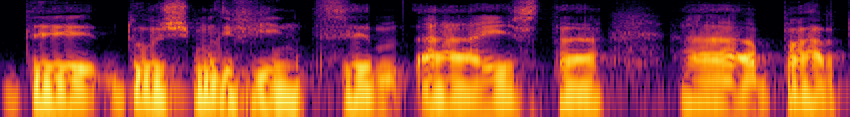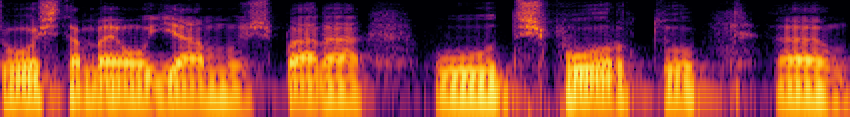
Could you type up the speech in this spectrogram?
de 2020 a esta uh, parte. Hoje também olhamos para o desporto. Uh,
